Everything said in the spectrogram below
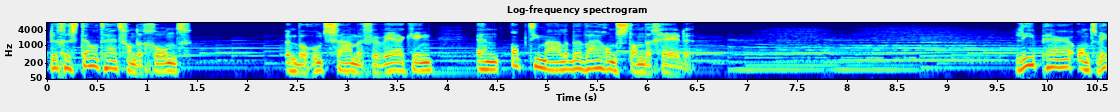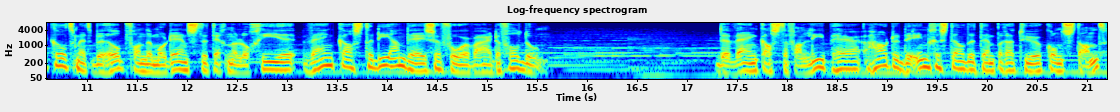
de gesteldheid van de grond, een behoedzame verwerking en optimale bewaaromstandigheden. Liebherr ontwikkelt met behulp van de modernste technologieën wijnkasten die aan deze voorwaarden voldoen. De wijnkasten van Liebherr houden de ingestelde temperatuur constant,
